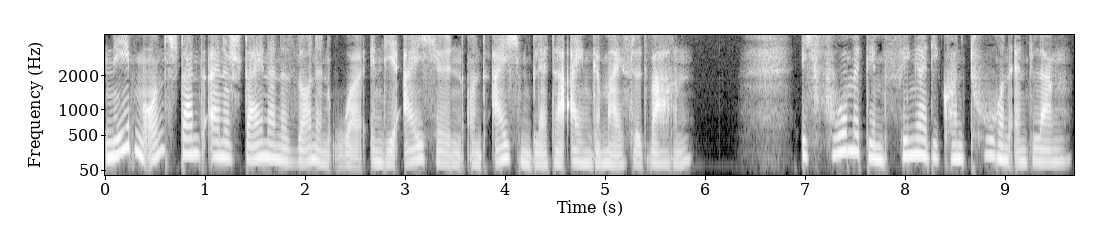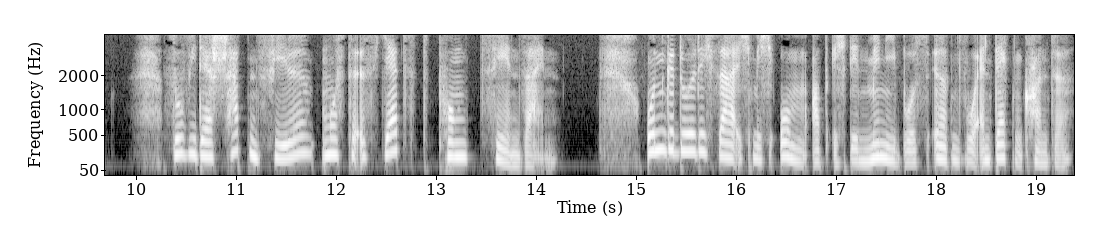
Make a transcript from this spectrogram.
Neben uns stand eine steinerne Sonnenuhr, in die Eicheln und Eichenblätter eingemeißelt waren. Ich fuhr mit dem Finger die Konturen entlang. So wie der Schatten fiel, musste es jetzt Punkt zehn sein. Ungeduldig sah ich mich um, ob ich den Minibus irgendwo entdecken konnte.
